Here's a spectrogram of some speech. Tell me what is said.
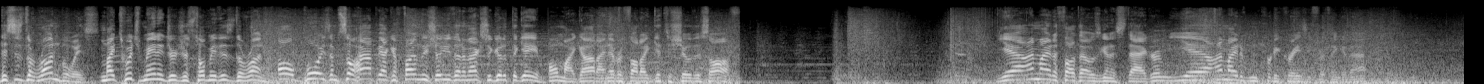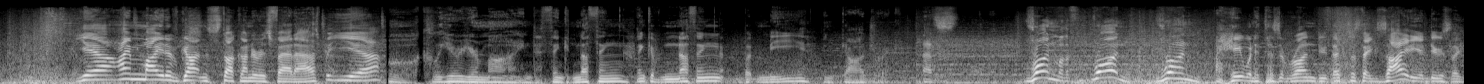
This is the run, boys. My Twitch manager just told me this is the run. Oh, boys, I'm so happy I can finally show you that I'm actually good at the game. Oh my god, I never thought I'd get to show this off. Yeah, I might have thought that was going to stagger him. Yeah, I might have been pretty crazy for thinking that. Yeah, I might have gotten stuck under his fat ass, but yeah. Ooh, clear your mind. Think nothing. Think of nothing but me and Godrick. That's... Run, mother... Run! Run! I hate when it doesn't run, dude. That's just anxiety inducing.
